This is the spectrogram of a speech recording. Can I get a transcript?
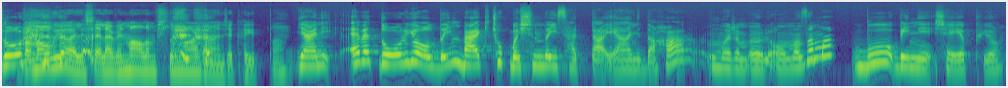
Doğru. Bana oluyor öyle şeyler. Benim ağlamışlığım vardı önce kayıtta. Yani evet doğru yoldayım. Belki çok başındayız hatta yani daha. Umarım öyle olmaz ama bu beni şey yapıyor.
